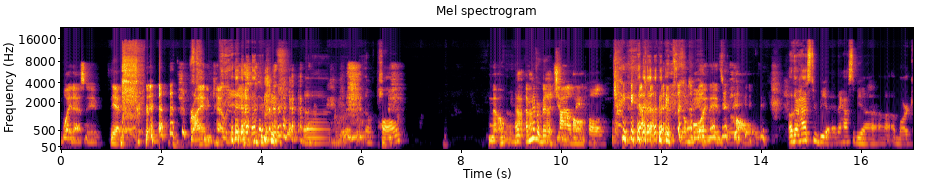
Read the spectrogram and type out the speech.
white ass name. Yeah. Brian and Kelly. Yeah. uh, uh, Paul. No, I've I've never met a child Paul. named Paul. A boy named Paul. Oh, there has to be a there has to be a, a, a Mark.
